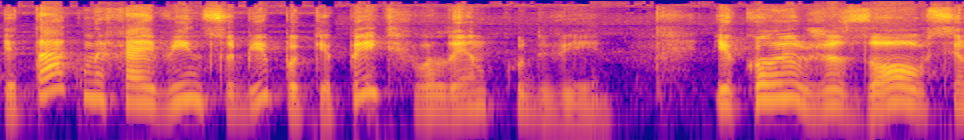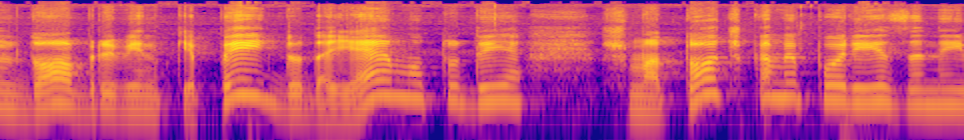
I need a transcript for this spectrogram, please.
і так нехай він собі покипить хвилинку-дві. І коли вже зовсім добре він кипить, додаємо туди шматочками порізаний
